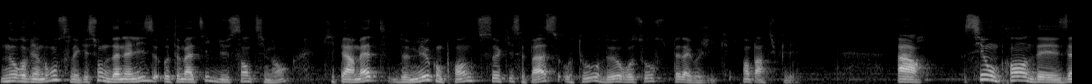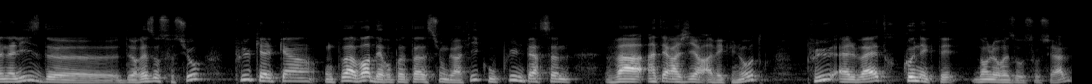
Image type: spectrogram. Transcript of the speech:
nous reviendrons sur les questions d'analyse automatique du sentiment qui permettent de mieux comprendre ce qui se passe autour de ressources pédagogiques en particulier. Alors, si on prend des analyses de, réseaux sociaux, plus quelqu'un, on peut avoir des représentations graphiques où plus une personne va interagir avec une autre, plus elle va être connectée dans le réseau social.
